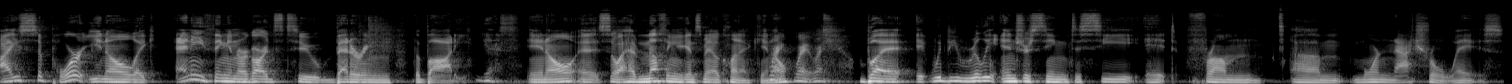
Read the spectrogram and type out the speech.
I I support you know like anything in regards to bettering the body. Yes. You know, Uh, so I have nothing against Mayo Clinic. You know, Right, right, right. but it would be really interesting to see it from um, more natural ways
